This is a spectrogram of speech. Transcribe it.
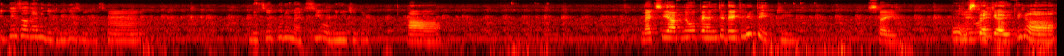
इतनी ज़्यादा नहीं दिख रही थी इस वजह से हम्म वैसे पूरी मैक्सी होगी नीचे तक हाँ। मैक्सी आपने वो पहन के देख ली थी? जी। सही। वो जय उसका वाले क्या का? थी हाँ।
